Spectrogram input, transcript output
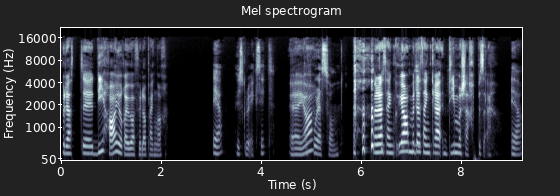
Fordi at eh, de har jo rauda full av penger. Ja. Husker du Exit? Eh, ja, Jeg tror det er sånn. men jeg tenker, ja, men da tenker jeg de må skjerpe seg. Ja.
